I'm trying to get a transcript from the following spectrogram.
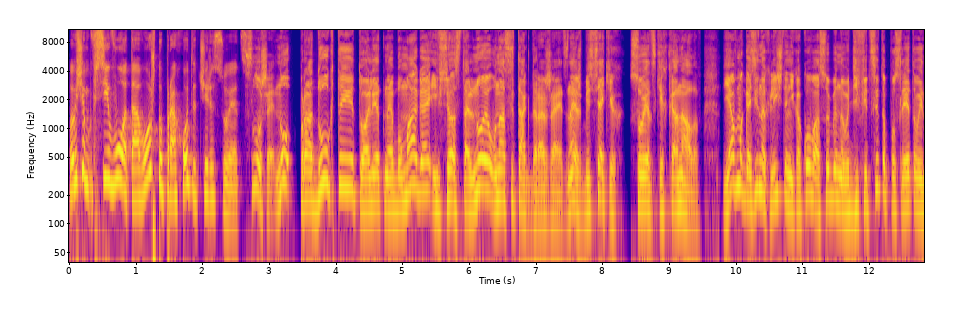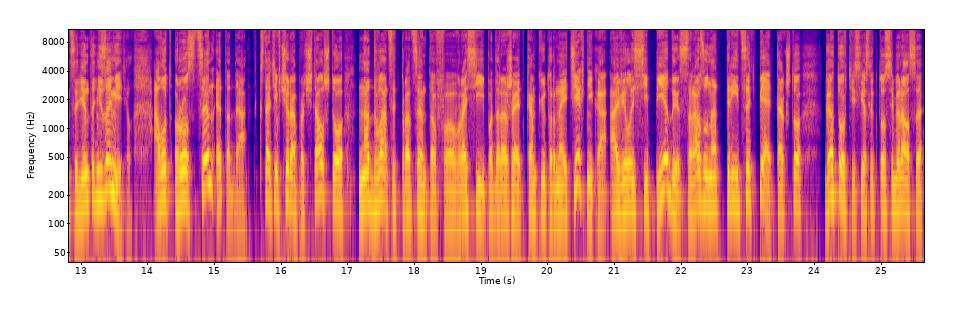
В общем, всего того, что проходит через Суэц. Слушай, ну, продукты, туалетная бумага и все остальное у нас и так дорожает, знаешь, без всяких суэцких каналов. Я в магазинах лично никакого особенного дефицита после этого инцидента не заметил. А вот рост цен – это да. Кстати, вчера прочитал, что на 20% в России подорожает компьютерная техника, а велосипеды сразу на 35%. Так что готовьтесь, если кто собирался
